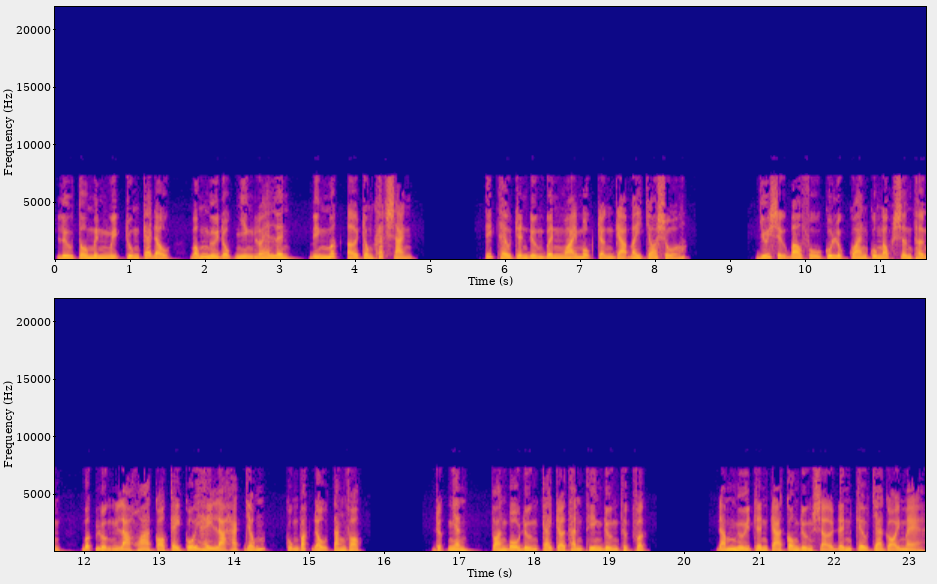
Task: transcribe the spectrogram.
Lưu Tô Minh Nguyệt trung cái đầu, bóng người đột nhiên lóe lên, biến mất ở trong khách sạn. Tiếp theo trên đường bên ngoài một trận gà bay chó sủa. Dưới sự bao phủ của lục quan của Ngọc Sơn Thần, bất luận là hoa cỏ cây cối hay là hạt giống, cũng bắt đầu tăng vọt. Rất nhanh, toàn bộ đường cái trở thành thiên đường thực vật. Đám người trên cả con đường sợ đến kêu cha gọi mẹ.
